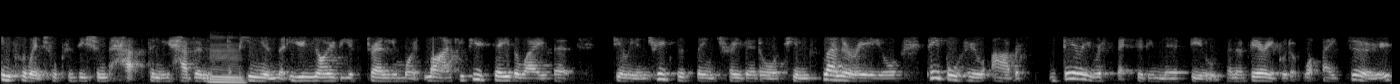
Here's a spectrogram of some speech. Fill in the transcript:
influential position, perhaps, and you have an mm. opinion that you know the Australian won't like, if you see the way that Gillian Triggs has been treated, or Tim Flannery, or people who are very respected in their fields and are very good at what they do,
